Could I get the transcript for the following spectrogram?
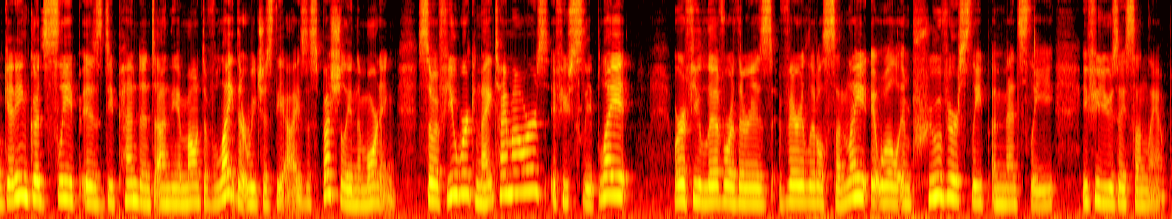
getting good sleep is dependent on the amount of light that reaches the eyes, especially in the morning. So, if you work nighttime hours, if you sleep late, or if you live where there is very little sunlight, it will improve your sleep immensely if you use a sun lamp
